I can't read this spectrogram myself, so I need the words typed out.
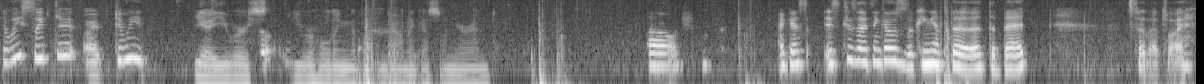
Did we sleep through or did we Yeah, you were you were holding the button down, I guess, on your end. Oh, I guess it's because I think I was looking at the the bed, so that's why.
